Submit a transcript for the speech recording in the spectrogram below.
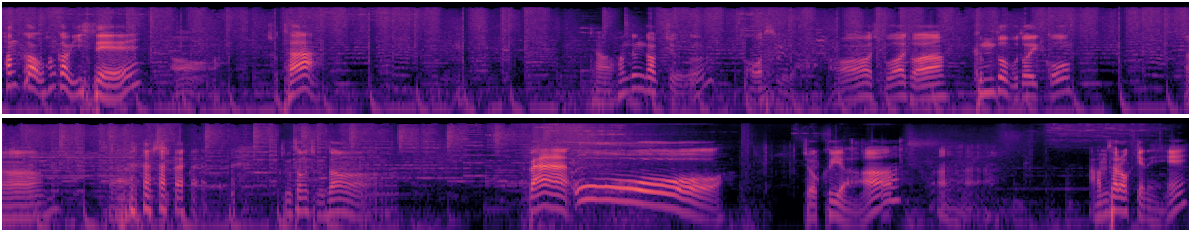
환갑 환갑 2세 어 좋다 자 황금갑주 먹었습니다 어 좋아 좋아 금도 묻어있고 어 자 중성 중성. 빵오! 좋구요 아, 암살 어깨네.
